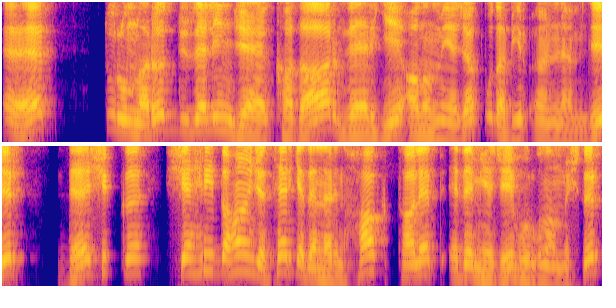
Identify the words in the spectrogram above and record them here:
Evet durumları düzelinceye kadar vergi alınmayacak. Bu da bir önlemdir. D şıkkı şehri daha önce terk edenlerin hak talep edemeyeceği vurgulanmıştır.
